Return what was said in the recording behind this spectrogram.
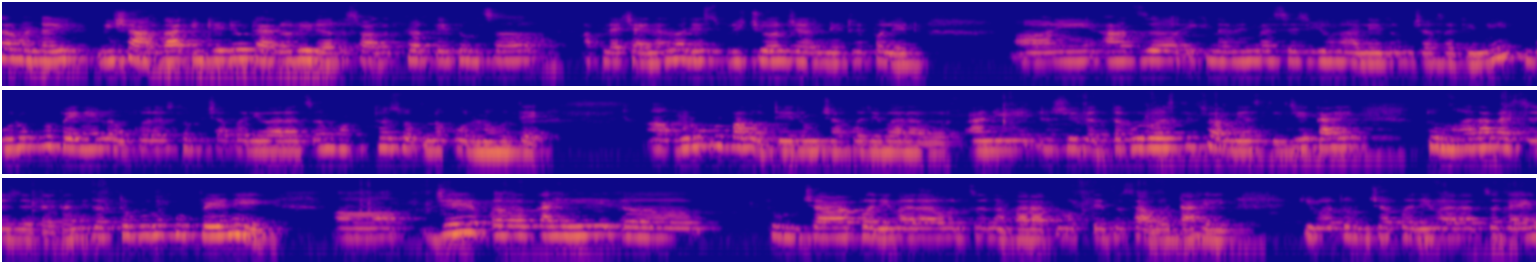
तर मंडळी मी शारदा इंट्रेटिव्ह टॅरो रीडर स्वागत करते तुमचं आपल्या चॅनलमध्ये स्पिरिच्युअल जर्नी ट्रिपल एट आणि आज एक नवीन मेसेज घेऊन आले तुमच्यासाठी मी. गुरुकृपेने लवकरच तुमच्या परिवाराचं मोठं स्वप्न पूर्ण होते गुरुकृपा होते तुमच्या परिवारावर. आणि श्री दत्तगुरू असतील स्वामी असतील जे काही तुम्हाला मेसेज देत आहेत आणि दत्तगुरू कृपेने जे काही तुमच्या परिवारावरचं नकारात्मकतेचं सावट आहे किंवा तुमच्या परिवाराचं काय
